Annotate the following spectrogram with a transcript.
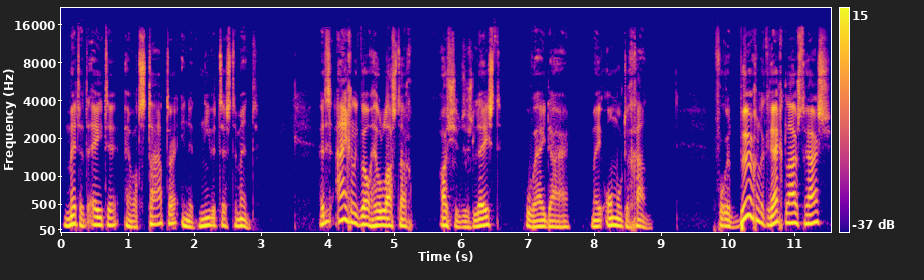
met het eten en wat staat er in het Nieuwe Testament? Het is eigenlijk wel heel lastig als je dus leest hoe wij daarmee om moeten gaan. Voor het burgerlijk recht, luisteraars,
